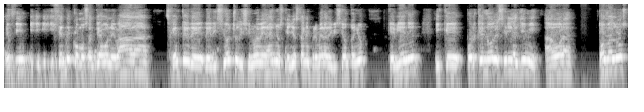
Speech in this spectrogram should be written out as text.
en fin, y, gente como Santiago Nevada, gente de, de, 18, 19 años que ya están en primera división, Toño, que vienen y que, ¿por qué no decirle al Jimmy, ahora tómalos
